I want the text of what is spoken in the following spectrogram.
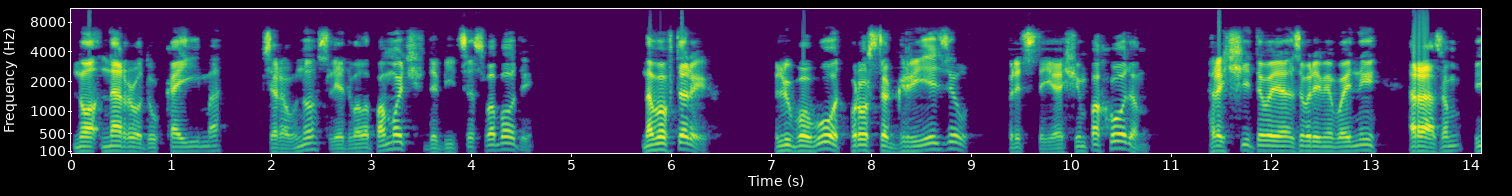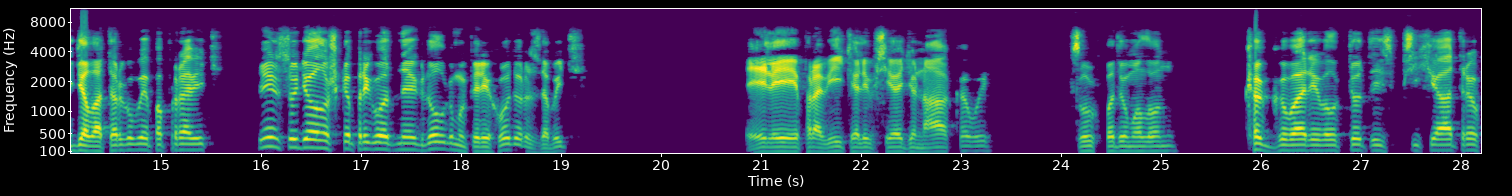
но народу Каима все равно следовало помочь добиться свободы. Но во-вторых, любовод просто грезил предстоящим походом, рассчитывая за время войны разом и дела торговые поправить, и суденышко, пригодное к долгому переходу, раздобыть. Или правители все одинаковы, вслух подумал он. Как говаривал кто-то из психиатров,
